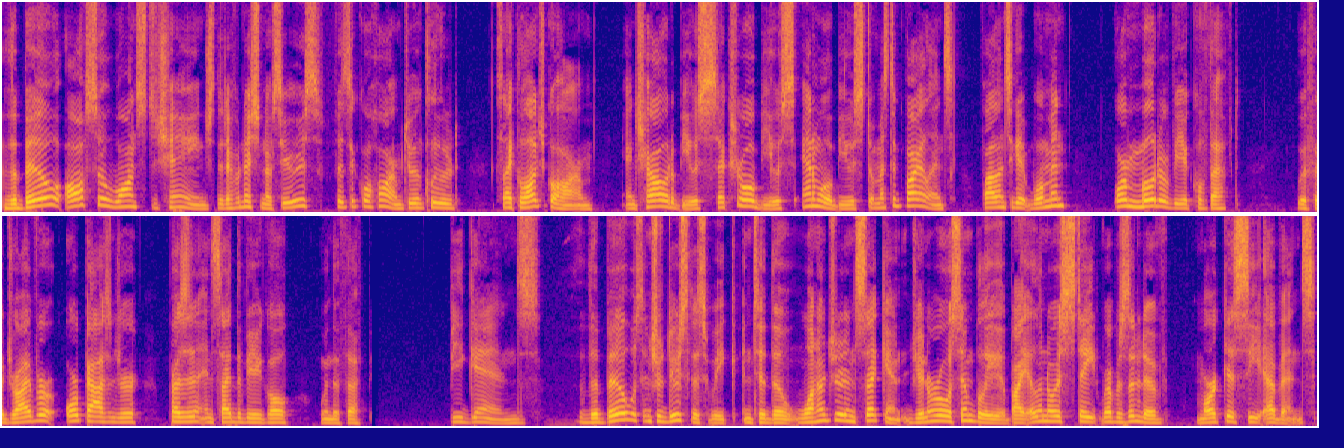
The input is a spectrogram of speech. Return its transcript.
The bill also wants to change the definition of serious physical harm to include psychological harm and child abuse, sexual abuse, animal abuse, domestic violence, violence against women, or motor vehicle theft with a driver or passenger present inside the vehicle when the theft begins. The bill was introduced this week into the 102nd General Assembly by Illinois State Representative Marcus C. Evans,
